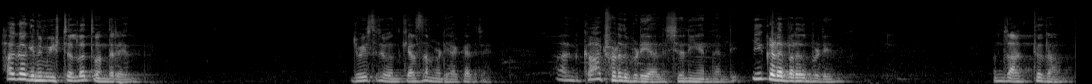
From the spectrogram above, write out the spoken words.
ಹಾಗಾಗಿ ನಿಮಗೆ ಇಷ್ಟೆಲ್ಲ ತೊಂದರೆ ಜೋಯಿಸ್ರಿ ಒಂದು ಕೆಲಸ ಮಾಡಿ ಹಾಗಾದರೆ. ಅದು ಕಾಟ್ ಹೊಡೆದು ಬಿಡಿ ಅಲ್ಲಿ ಶನಿಯನ್ನಲ್ಲಿ. ಈ ಕಡೆ ಬರೋದು ಬಿಡಿ ಅಂದರೆ ಆಗ್ತದ ಅಂತ.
